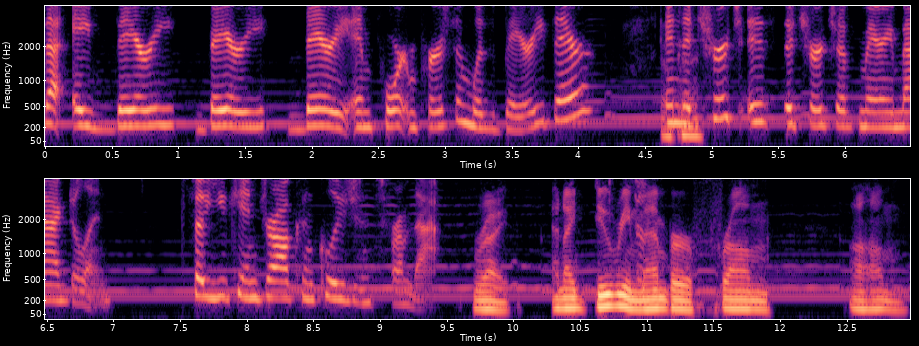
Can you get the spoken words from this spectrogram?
that a very very very important person was buried there and the church is the church of Mary Magdalene. So you can draw conclusions from that. Right. And I do remember from um,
